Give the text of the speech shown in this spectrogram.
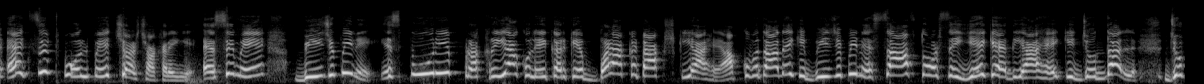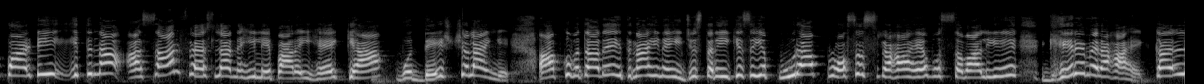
एग्जिट पोल पे चर्चा करेंगे। ऐसे में बीजेपी ने इस पूरी प्रक्रिया को लेकर के बड़ा कटाक्ष किया है। आपको बता दें कि बीजेपी ने साफ़ तौर से यह कह दिया है कि जो दल, जो पार्टी इतना आसान फैसला नहीं ले पा रही है, क्या वो देश चलाएँगे? आपको बता दें, इतना ही नहीं, जिस तरीके से ये पूरा प्रोसेस रहा है, वो सवाल ये घेरे में रहा है। कल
